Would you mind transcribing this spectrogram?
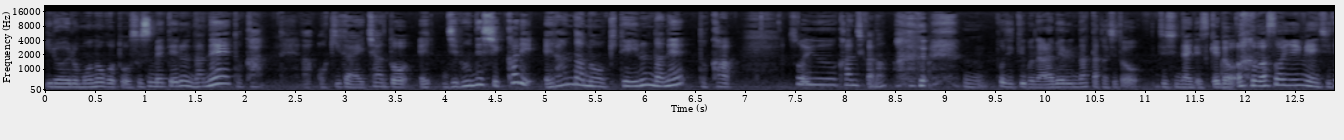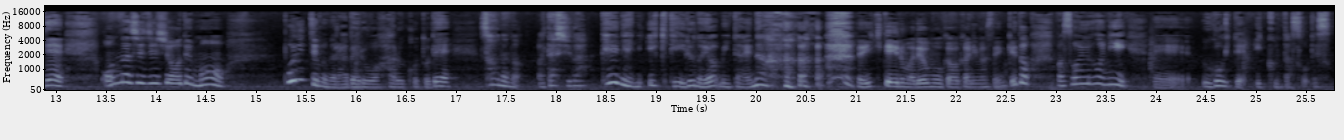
いろいろ物事を進めてるんだねとかあお着替えちゃんとえ自分でしっかり選んだのを着ているんだねとかそういう感じかな、うん、ポジティブなラベルになったかちょっと自信ないですけど、まあ、そういうイメージで同じ事象でもポジティブなラベルを貼ることでそうなの私は丁寧に生きているのよみたいな。生きているまで思うか分かりませんけど、まあ、そういうふうに、えー、動いていくんだそうです。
